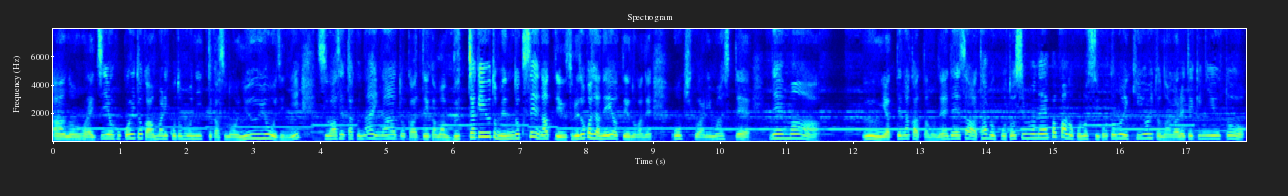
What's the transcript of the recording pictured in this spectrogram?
あのほら一応埃とかあんまり子供にってかその乳幼児に吸わせたくないなとかっていうかまあぶっちゃけ言うとめんどくせえなっていうそれどこじゃねえよっていうのがね大きくありましてでまあうん、やってなかったのね。でさ、多分今年もね、パパのこの仕事の勢いと流れ的に言うと、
